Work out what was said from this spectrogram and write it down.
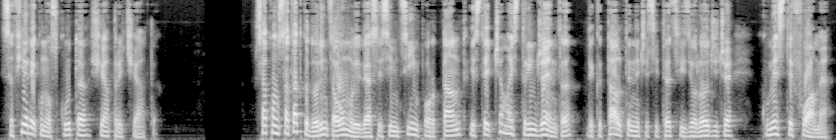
să fie recunoscută și apreciată. S-a constatat că dorința omului de a se simți important este cea mai stringentă decât alte necesități fiziologice, cum este foamea,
